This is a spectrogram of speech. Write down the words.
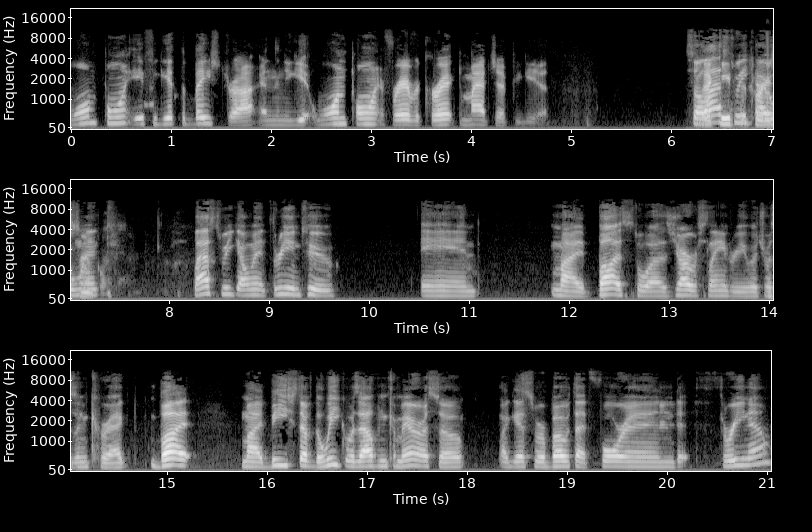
one point if you get the beast right, and then you get one point for every correct matchup you get. So That last keeps week I pretty went. Last week I went three and two, and my bust was Jarvis Landry, which was incorrect. But my beast of the week was Alvin Kamara. So I guess we're both at four and three now.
